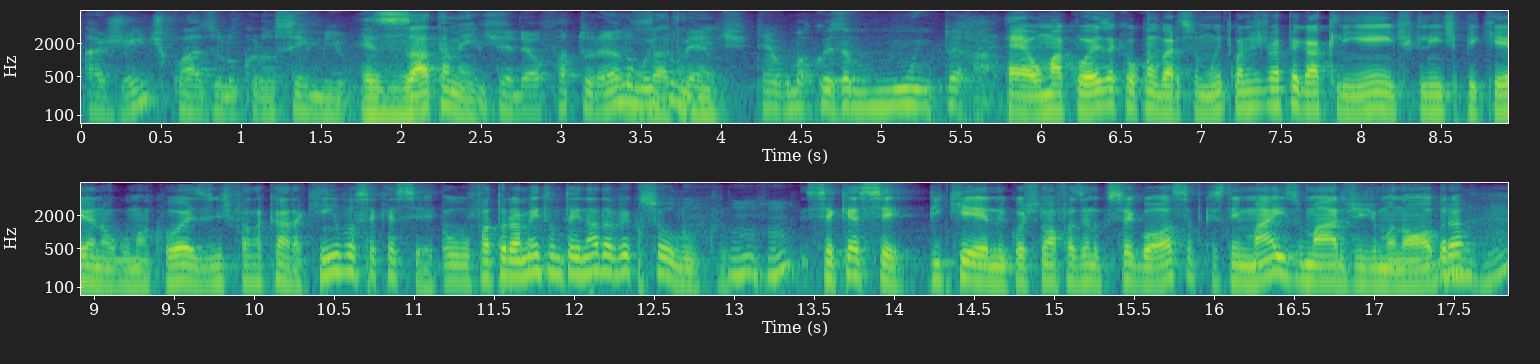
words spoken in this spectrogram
a gente quase lucrou 100 mil. Exatamente. Entendeu? Faturando Exatamente. muito menos. Tem alguma coisa muito errada. É, uma coisa que eu converso muito, quando a gente vai pegar cliente, cliente pequeno, alguma coisa, a gente fala, cara, quem você quer ser? O faturamento não tem nada a ver com o seu lucro. Uhum. Você quer ser pequeno e continuar fazendo o que você gosta, porque você tem mais margem de manobra, uhum.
